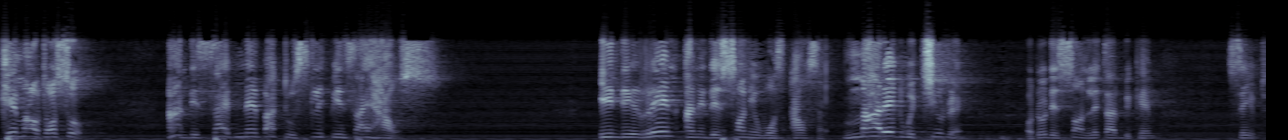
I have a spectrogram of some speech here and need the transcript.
came out also and decided never to sleep inside house. In the rain and in the sun, he was outside. Married with children. Although the son later became saved.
